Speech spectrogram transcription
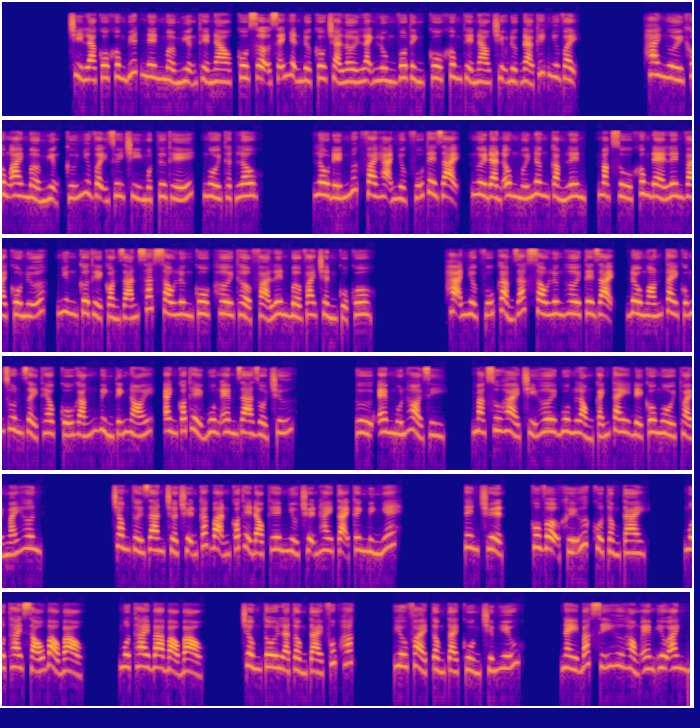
Chỉ là cô không biết nên mở miệng thế nào, cô sợ sẽ nhận được câu trả lời lạnh lùng vô tình, cô không thể nào chịu được đả kích như vậy. Hai người không ai mở miệng cứ như vậy duy trì một tư thế, ngồi thật lâu. Lâu đến mức vai hạ nhược vũ tê dại, người đàn ông mới nâng cầm lên, mặc dù không đè lên vai cô nữa, nhưng cơ thể còn dán sát sau lưng cô, hơi thở phả lên bờ vai trần của cô. Hạ nhược vũ cảm giác sau lưng hơi tê dại, đầu ngón tay cũng run rẩy theo cố gắng bình tĩnh nói, anh có thể buông em ra rồi chứ? Ừ, em muốn hỏi gì? Mạc Du Hải chỉ hơi buông lỏng cánh tay để cô ngồi thoải mái hơn. Trong thời gian chờ chuyện các bạn có thể đọc thêm nhiều chuyện hay tại kênh mình nhé. Tên truyện, cô vợ khế ước của Tổng Tài. Một thai sáu bảo bảo. Một thai ba bảo bảo. Chồng tôi là Tổng Tài Phúc Hắc. Yêu phải Tổng Tài cuồng chiếm hữu. Này bác sĩ hư hỏng em yêu anh.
